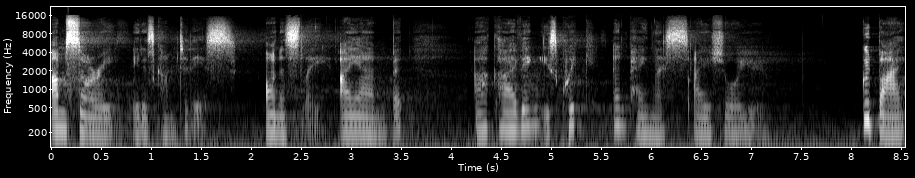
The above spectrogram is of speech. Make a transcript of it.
I'm sorry it has come to this. Honestly, I am, but archiving is quick and painless, I assure you. Goodbye.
